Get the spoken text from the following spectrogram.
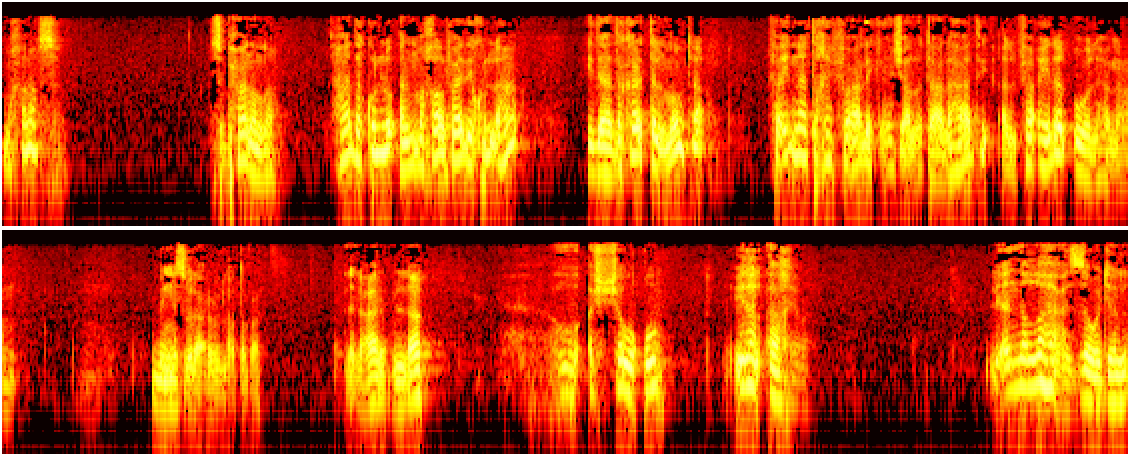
ما خلاص. سبحان الله. هذا كله المخاوف هذه كلها إذا ذكرت الموت فإنها تخف عليك إن شاء الله تعالى. هذه الفائدة الأولى. نعم. بالنسبة للعارف بالله طبعا. للعارف بالله هو الشوق إلى الآخرة. لأن الله عز وجل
